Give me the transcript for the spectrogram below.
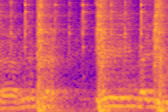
Amen.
